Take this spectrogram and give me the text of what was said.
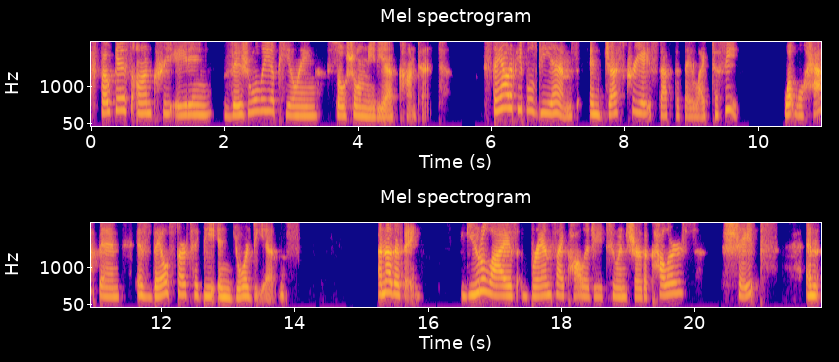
focus on creating visually appealing social media content. Stay out of people's DMs and just create stuff that they like to see. What will happen is they'll start to be in your DMs. Another thing, utilize brand psychology to ensure the colors, shapes, and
